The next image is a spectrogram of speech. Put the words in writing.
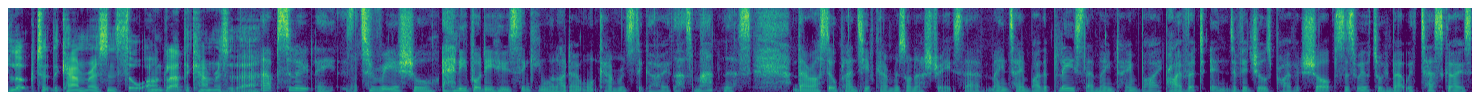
looked at the cameras and thought, "Oh, I'm glad the cameras are there." Absolutely. To reassure anybody who's thinking, well, I don't want cameras to go, that's madness. There are still plenty of cameras on our streets. They're maintained by the police, they're maintained by private individuals, private shops, as we were talking about with Tesco's.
